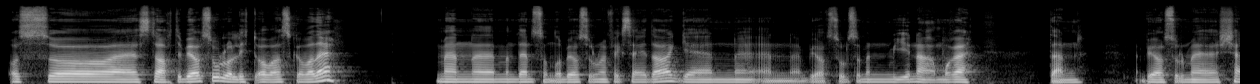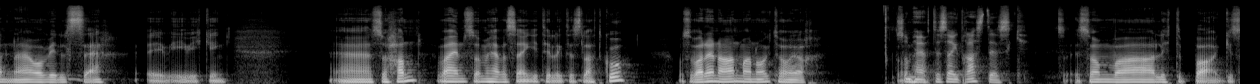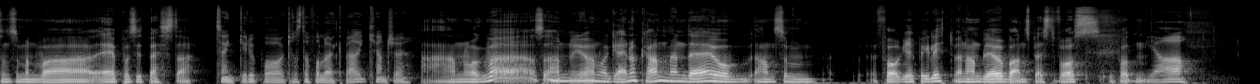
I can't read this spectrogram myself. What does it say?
Og så eh, starter Bjørsol, og litt overraska over det. Men, eh, men den Sondre Bjørsol vi fikk se i dag, er en, en Bjørsol som er mye nærmere den Bjørsol vi kjenner og vil se i, i Viking. Eh, så han var en som hever seg, i tillegg til Slatko. Og så var det en annen mann òg, Torjer. Som hevte seg drastisk. Som var litt tilbake, sånn som han var, er på sitt beste. Tenker du på Kristoffer Løkberg, kanskje? Ja, Han var altså han, jo, han var grei nok, han, men det er jo han som foregriper jeg litt. Men han blir jo banens beste for oss i podden. Ja,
